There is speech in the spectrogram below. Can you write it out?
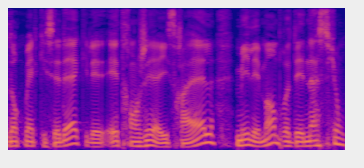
Donc Melchisédek, il est étranger à Israël, mais il est membre des nations.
